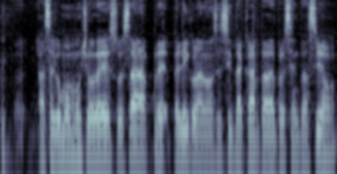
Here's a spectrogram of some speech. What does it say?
hace como mucho de eso. Esa película no necesita carta de presentación.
